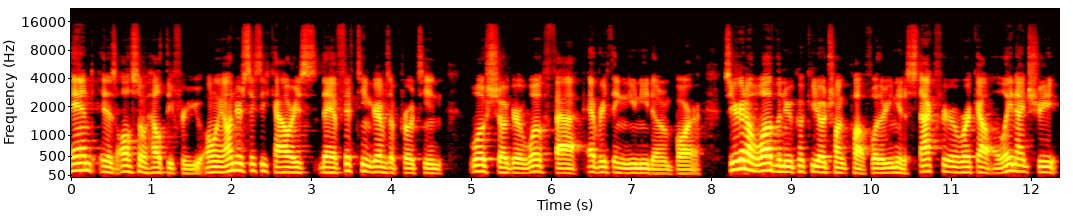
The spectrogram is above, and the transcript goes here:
and it is also healthy for you. Only 160 calories. They have 15 grams of protein, low sugar, low fat, everything you need in a bar. So you're gonna love the new cookie dough chunk puff. Whether you need a snack for your workout, a late night treat,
